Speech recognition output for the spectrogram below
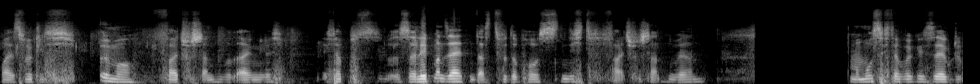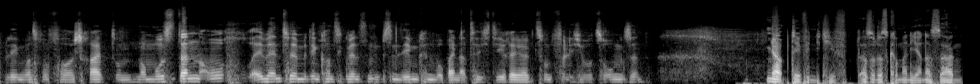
weil es wirklich immer falsch verstanden wird eigentlich. Ich habe, es erlebt man selten, dass Twitter-Posts nicht falsch verstanden werden man muss sich da wirklich sehr gut überlegen, was man vorher schreibt und man muss dann auch eventuell mit den Konsequenzen ein bisschen leben können, wobei natürlich die Reaktionen völlig überzogen sind. Ja, definitiv. Also das kann man nicht anders sagen.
